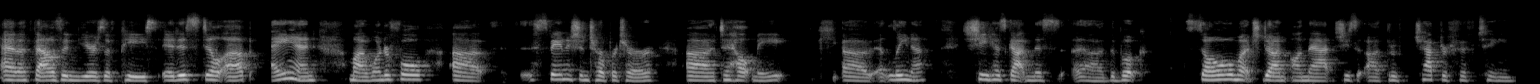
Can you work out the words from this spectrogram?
and a thousand years of peace. It is still up. And my wonderful uh, Spanish interpreter uh, to help me, uh, Lena, she has gotten this, uh, the book so much done on that. She's uh, through chapter 15.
